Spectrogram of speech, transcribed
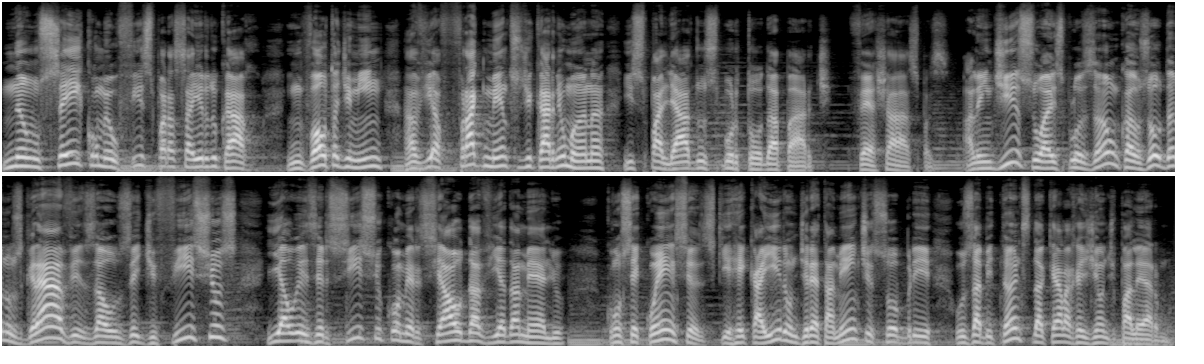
Não sei como eu fiz para sair do carro. Em volta de mim havia fragmentos de carne humana espalhados por toda a parte. Fecha aspas. Além disso, a explosão causou danos graves aos edifícios e ao exercício comercial da Via D'Amélio. Consequências que recaíram diretamente sobre os habitantes daquela região de Palermo.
